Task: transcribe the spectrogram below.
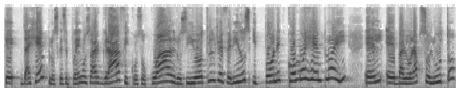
que da ejemplos, que se pueden usar gráficos o cuadros y otros referidos y pone como ejemplo ahí el eh, valor absoluto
